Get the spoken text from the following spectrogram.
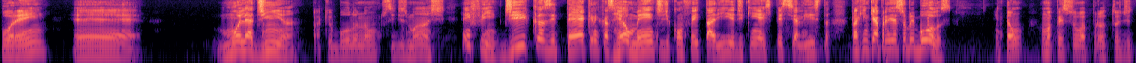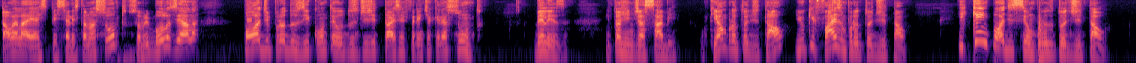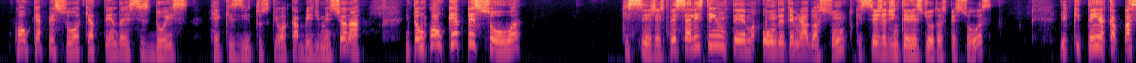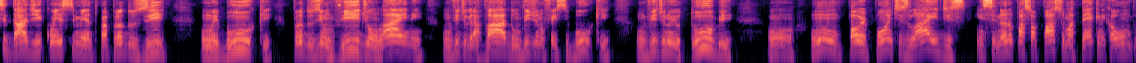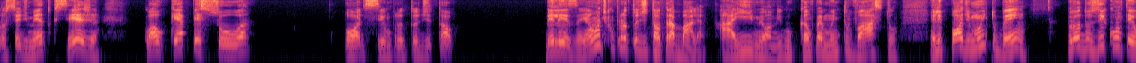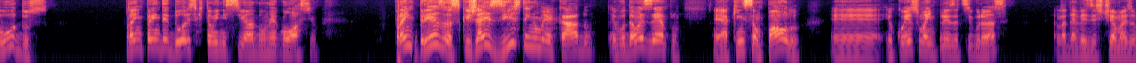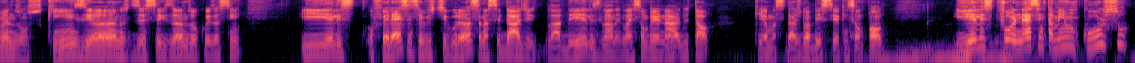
porém é, molhadinha para que o bolo não se desmanche. Enfim, dicas e técnicas realmente de confeitaria de quem é especialista, para quem quer aprender sobre bolos. Então, uma pessoa produtor digital, ela é especialista no assunto sobre bolos e ela pode produzir conteúdos digitais referente àquele assunto. Beleza. Então a gente já sabe o que é um produtor digital e o que faz um produtor digital. E quem pode ser um produtor digital? Qualquer pessoa que atenda esses dois requisitos que eu acabei de mencionar. Então, qualquer pessoa que seja especialista em um tema ou um determinado assunto, que seja de interesse de outras pessoas, e que tenha capacidade e conhecimento para produzir um e-book, produzir um vídeo online, um vídeo gravado, um vídeo no Facebook, um vídeo no YouTube, um, um PowerPoint, slides, ensinando passo a passo uma técnica ou um procedimento que seja, qualquer pessoa pode ser um produtor digital. Beleza, e aonde que o produtor digital trabalha? Aí, meu amigo, o campo é muito vasto. Ele pode muito bem produzir conteúdos para empreendedores que estão iniciando um negócio, para empresas que já existem no mercado. Eu vou dar um exemplo. É, aqui em São Paulo, é, eu conheço uma empresa de segurança, ela deve existir há mais ou menos uns 15 anos, 16 anos ou coisa assim. E eles oferecem serviço de segurança na cidade lá deles, lá, lá em São Bernardo e tal, que é uma cidade do ABC aqui em São Paulo. E eles fornecem também um curso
